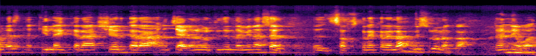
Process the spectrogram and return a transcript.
आवडल्यास नक्की लाईक करा शेअर करा आणि चॅनलवरती जर नवीन असाल तर सबस्क्राईब करायला विसरू नका. धन्यवाद.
